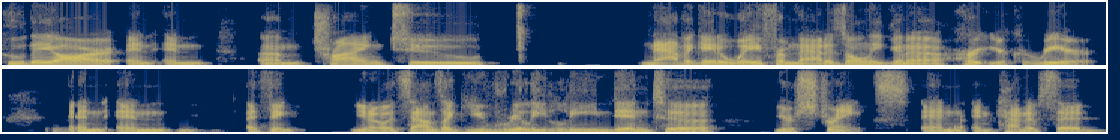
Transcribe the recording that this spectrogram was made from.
who they are, and and um, trying to navigate away from that is only going to hurt your career. And and I think you know, it sounds like you've really leaned into your strengths and and kind of said,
